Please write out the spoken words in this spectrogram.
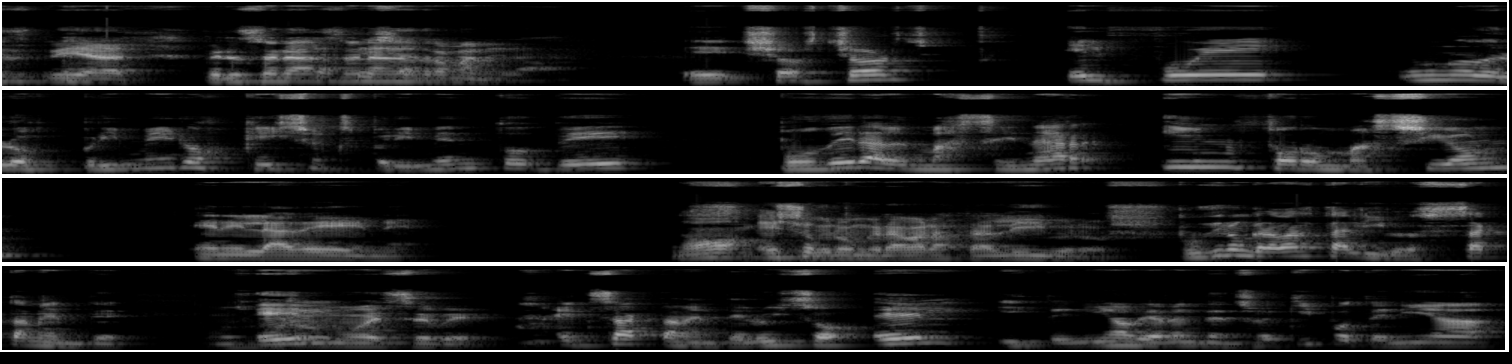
sí, pero suena, suena de otra manera. eh, George Church, él fue uno de los primeros que hizo experimento de poder almacenar información en el ADN. ¿no? Sí, Ellos pudieron grabar hasta libros, pudieron grabar hasta libros, exactamente. como si fuera Él- un USB. Exactamente, lo hizo él y tenía, obviamente, en su equipo tenía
